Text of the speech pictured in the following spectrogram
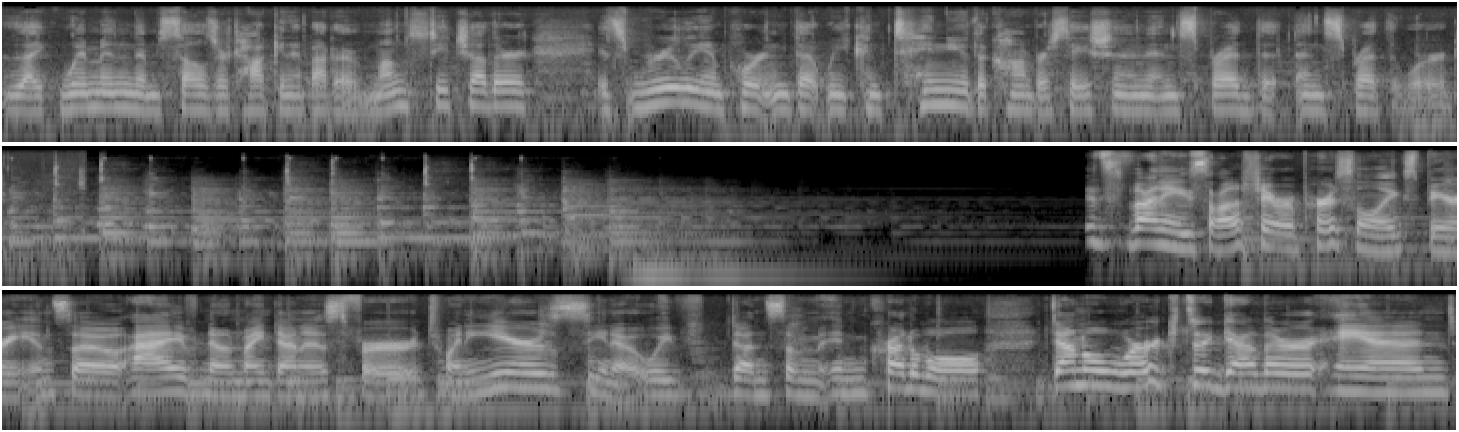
like women themselves are talking about it amongst each other. It's really important that we continue the conversation and spread the, and spread the word. It's funny, so I'll share a personal experience. So I've known my dentist for 20 years. You know, we've done some incredible dental work together, and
